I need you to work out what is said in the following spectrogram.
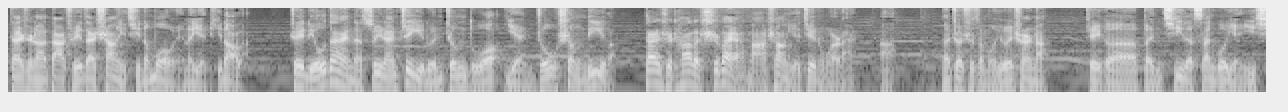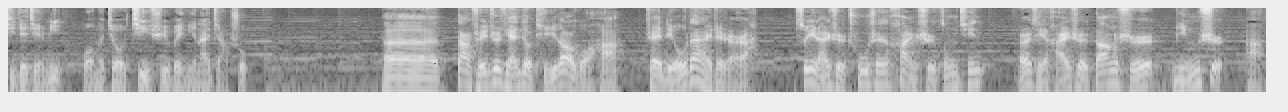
但是呢，大锤在上一期的末尾呢也提到了，这刘岱呢虽然这一轮争夺兖州胜利了，但是他的失败啊马上也接踵而来啊。那这是怎么一回事呢？这个本期的《三国演义》细节解密，我们就继续为您来讲述。呃，大锤之前就提到过哈。这刘岱这人啊，虽然是出身汉室宗亲，而且还是当时名士啊，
